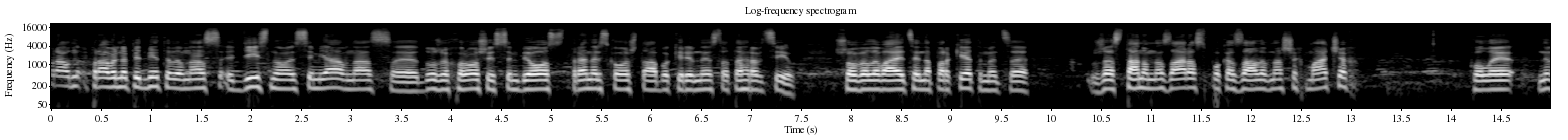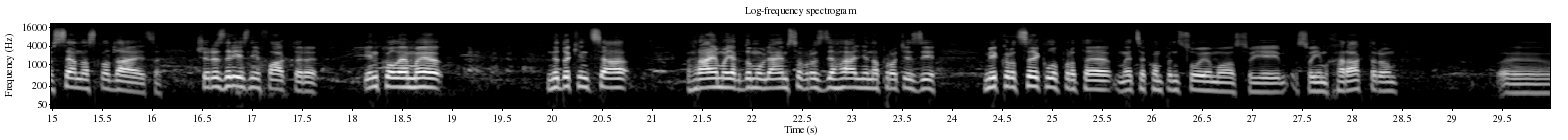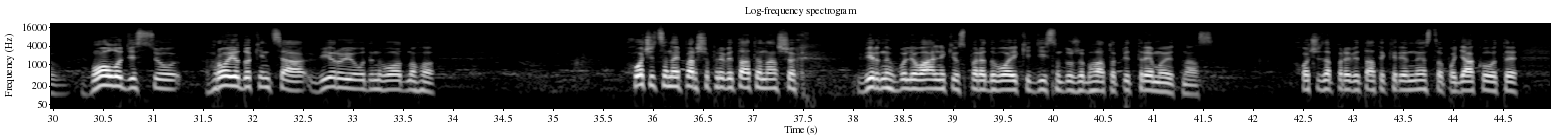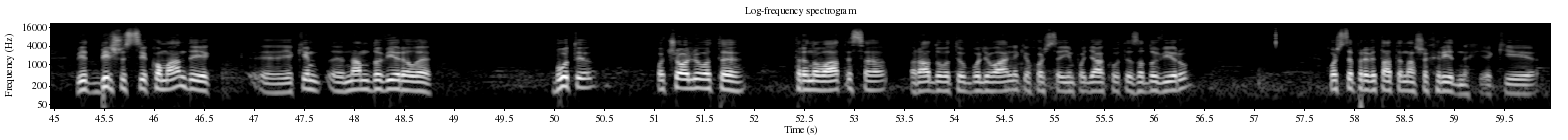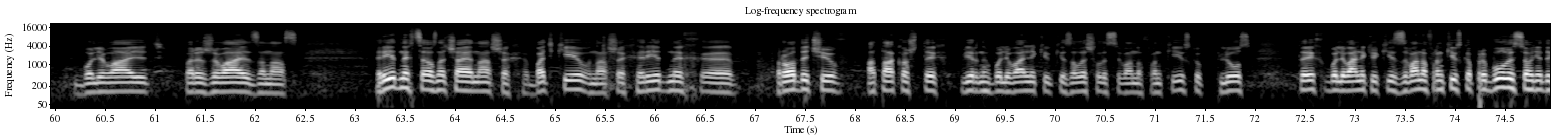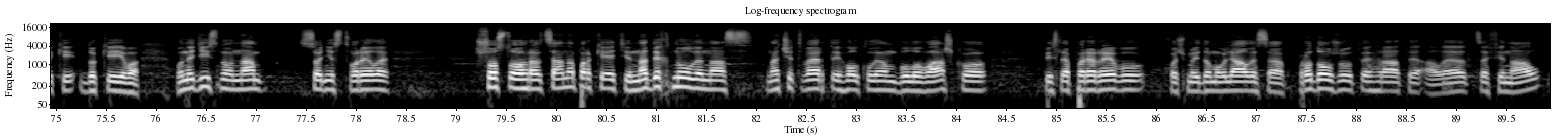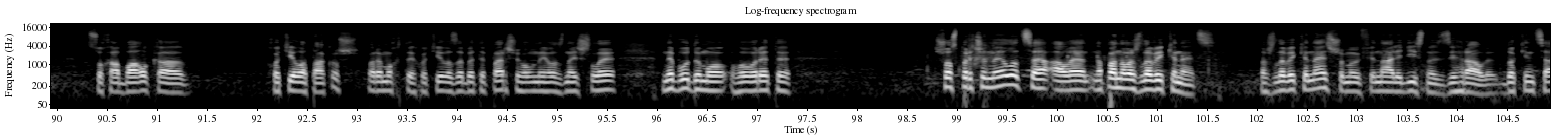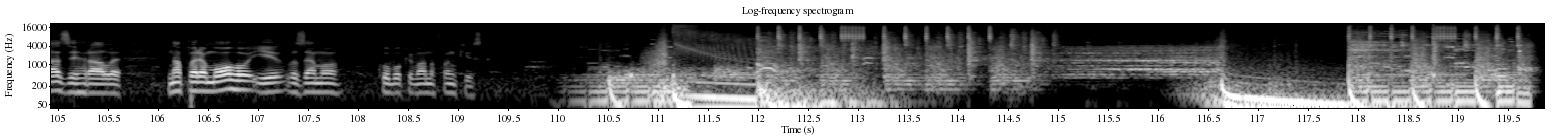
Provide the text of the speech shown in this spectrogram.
Ви прав- правильно підмітили. У нас е, дійсно сім'я, в нас е, дуже хороший симбіоз тренерського штабу, керівництва та гравців. Що виливається і на паркет. Ми це вже станом на зараз показали в наших матчах, коли не все в нас складається через різні фактори. Інколи ми не до кінця граємо, як домовляємося в роздягальні на протязі мікроциклу, проте ми це компенсуємо своєю, своїм характером молодістю, грою до кінця, вірою один в одного. Хочеться найперше привітати наших вірних вболівальників з передової, які дійсно дуже багато підтримують нас. Хочеться привітати керівництво, подякувати від більшості команди, е, яким е, нам довірили бути, очолювати, тренуватися, радувати вболівальників. Хочеться їм подякувати за довіру. Хочеться привітати наших рідних, які болівають, переживають за нас. Рідних це означає наших батьків, наших рідних е, родичів, а також тих вірних болівальників, які залишились в Івано-Франківську, плюс тих болівальників, які з Івано-Франківська прибули сьогодні до Києва. Вони дійсно нам сьогодні створили шостого гравця на паркеті, надихнули нас на четвертий гол, коли нам було важко після перериву, хоч ми й домовлялися продовжувати грати, але це фінал. Суха балка хотіла також перемогти, хотіла забити перший гол, вони його знайшли. Не будемо говорити, що спричинило це, але напевно важливий кінець. Важливий кінець, що ми у фіналі дійсно зіграли до кінця, зіграли на перемогу і веземо Кубок Івано-Франківська.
